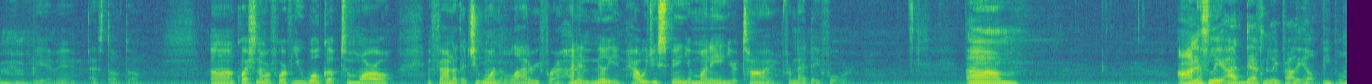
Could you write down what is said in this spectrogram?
Mm-hmm. Yeah, man, that's dope though. Uh, question number four: If you woke up tomorrow and found out that you won the lottery for a hundred million, how would you spend your money and your time from that day forward? Um, honestly, I definitely probably help people.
